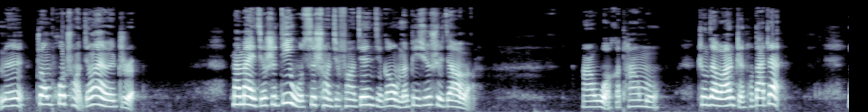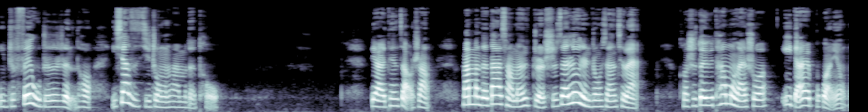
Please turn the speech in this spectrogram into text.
门撞破闯进来为止。妈妈已经是第五次闯进房间，警告我们必须睡觉了。而我和汤姆正在玩枕头大战。一只飞舞着的枕头一下子击中了妈妈的头。第二天早上，妈妈的大嗓门准时在六点钟响起来，可是对于汤姆来说一点也不管用。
